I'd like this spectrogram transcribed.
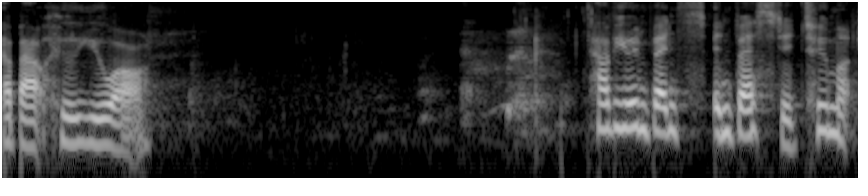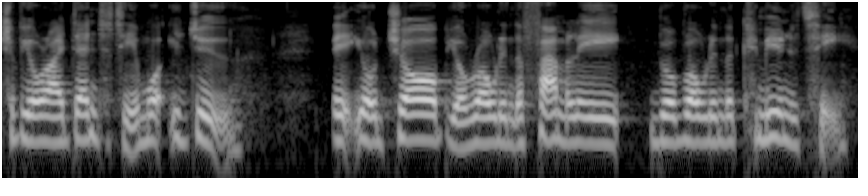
about who you are? Have you invest, invested too much of your identity in what you do, be it your job, your role in the family, your role in the community?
